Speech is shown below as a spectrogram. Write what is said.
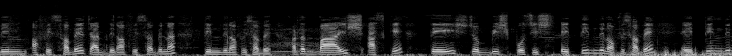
দিন অফিস হবে, চার দিন অফিস হবে না, তিন দিন অফিস হবে। অর্থাৎ বাইশ আজকে তেইশ, চব্বিশ, পঁচিশ। এই তিন দিন অফিস হবে। এই তিন দিন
